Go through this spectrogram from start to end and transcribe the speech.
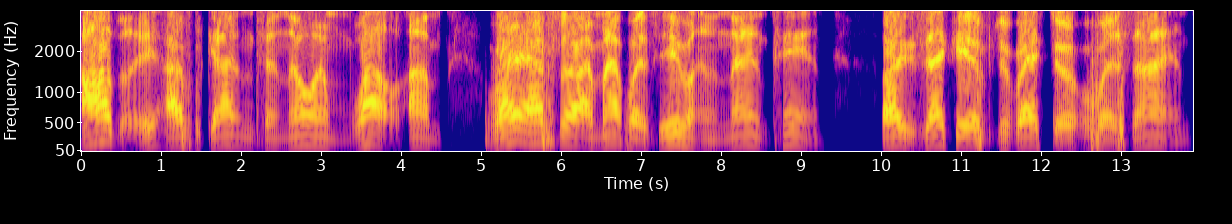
oddly, I've gotten to know him well. Um, right after I met with you in 19, our executive director resigned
